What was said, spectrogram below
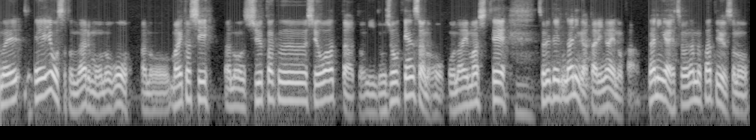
そのえ栄養素となるものをあの毎年あの収穫し終わった後に土壌検査の方を行いまして、それで何が足りないのか、何が必要なのかというその、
